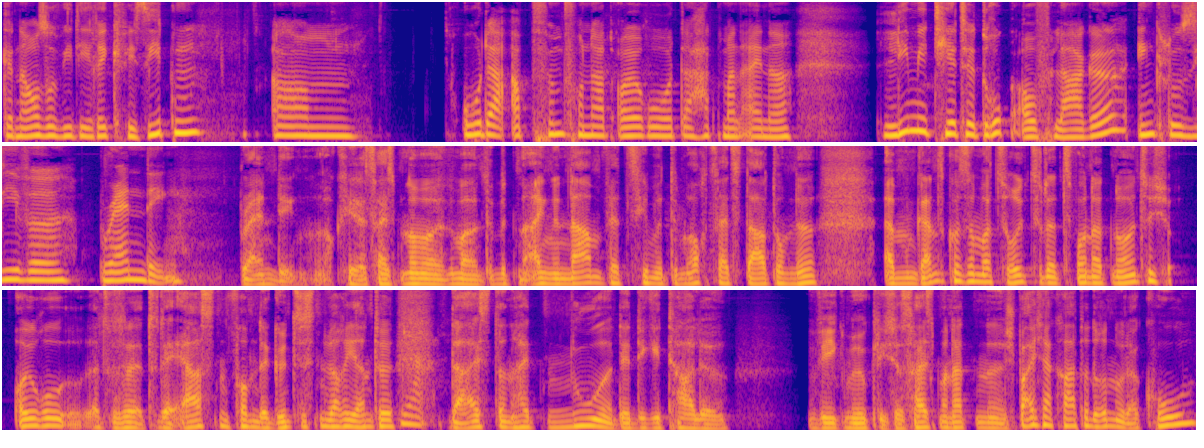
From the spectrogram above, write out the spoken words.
genauso wie die Requisiten. Ähm, oder ab 500 Euro, da hat man eine limitierte Druckauflage inklusive Branding. Branding. Okay, das heißt nochmal, nochmal mit einem eigenen Namen verziehen, mit dem Hochzeitsdatum. Ne? Ähm, ganz kurz nochmal zurück zu der 290 Euro, also zu der, ersten Form, der günstigsten Variante. Ja. Da ist dann halt nur der digitale Weg möglich. Das heißt, man hat eine Speicherkarte drin oder Co.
